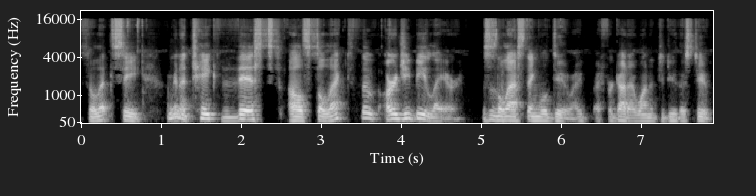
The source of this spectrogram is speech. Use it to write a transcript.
So let's see. I'm going to take this. I'll select the RGB layer. This is the last thing we'll do. I, I forgot I wanted to do this too.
